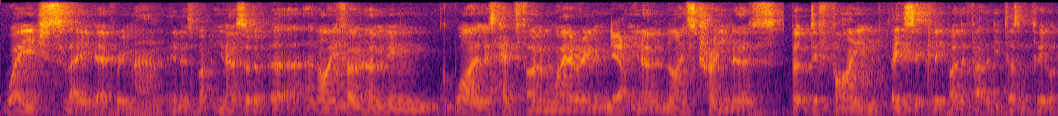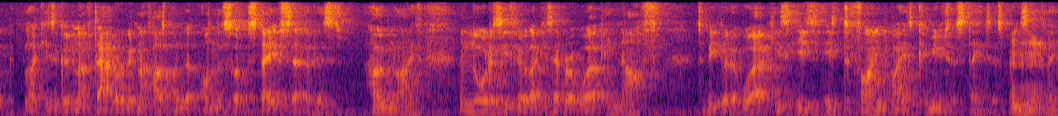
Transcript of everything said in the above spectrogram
wage slave everyman in as much you know sort of a, an iPhone owning wireless headphone wearing Yeah. you know nice trainers but defined basically by the fact that he doesn't feel like he's a good enough dad or a good enough husband on the sort of stage set of his home life and nor does he feel like he's ever at work enough to be good at work. He's he's, he's defined by his commuter status basically.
